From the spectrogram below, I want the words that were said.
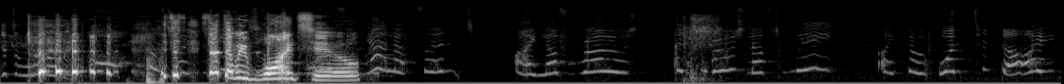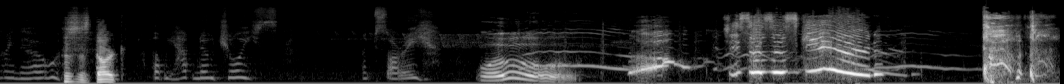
just a little bit. It's, just, it's not that we want to. Elephant. I love Rose, and Rose loves me. I don't want to die. I know, This is dark. but we have no choice. I'm sorry. Whoa. Oh, she's so, so scared.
